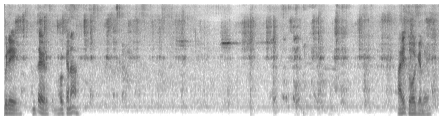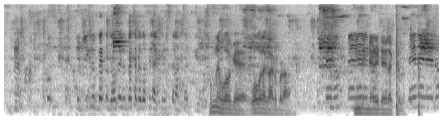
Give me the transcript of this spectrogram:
ಬಿಡಿ ಅಂತ ಹೇಳ್ತೀನಿ ಓಕೆನಾ? ಆಯ್ತು ಹೋಗಿಲ್ಲ ಹೋಗೆ ದೋಸೆ ಆಗಿ ಗೊತ್ತಿಲ್ಲ ಅಕ್ಕಿ. ಸುಮ್ಮನೆ ಹೋಗೆ ಓವರಾಗಿ ಆಡ್ಬೇಡ. ಏನು? ನೇಡಿ ಡೈಲಾಗ್ ಏನೇನೇನು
